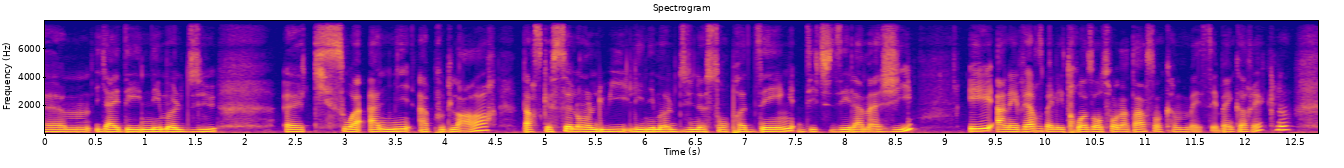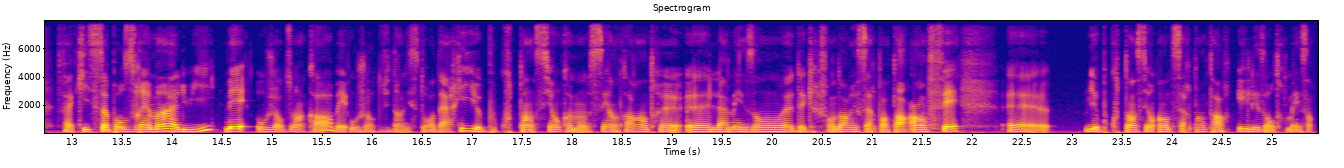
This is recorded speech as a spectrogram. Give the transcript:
euh, y ait des némoldus euh, qui soient admis à Poudlard parce que selon lui, les némoldus ne sont pas dignes d'étudier la magie. Et à l'inverse, ben, les trois autres fondateurs sont comme, ben, c'est bien correct, là. Fait qu'ils s'opposent vraiment à lui. Mais aujourd'hui encore, ben, aujourd'hui, dans l'histoire d'Harry, il y a beaucoup de tensions, comme on le sait encore, entre euh, la maison de Gryffondor et Serpentard. En fait, il y a beaucoup de tensions entre Serpentard et les autres maisons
